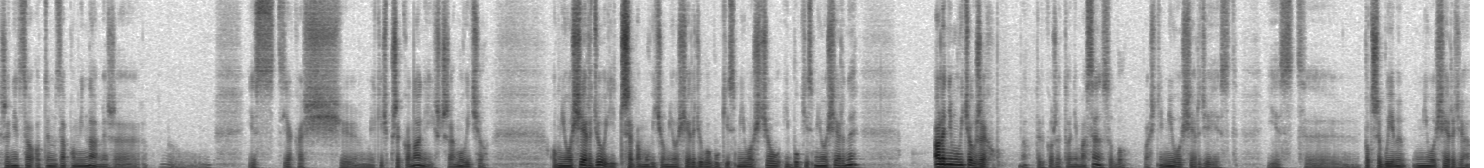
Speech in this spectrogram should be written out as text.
że nieco o tym zapominamy, że jest jakaś, jakieś przekonanie, iż trzeba mówić o, o miłosierdziu i trzeba mówić o miłosierdziu, bo Bóg jest miłością i Bóg jest miłosierny, ale nie mówić o grzechu. No, tylko, że to nie ma sensu, bo właśnie miłosierdzie jest, jest yy, potrzebujemy miłosierdzia,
